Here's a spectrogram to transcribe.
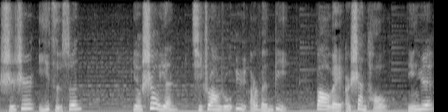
食之以子孙。有兽焉，其状如玉而纹璧，豹尾而善头，名曰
